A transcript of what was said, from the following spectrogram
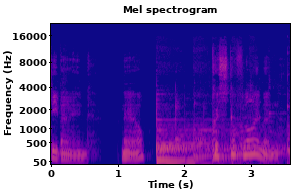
360 Band. Now, Christoph Lyman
